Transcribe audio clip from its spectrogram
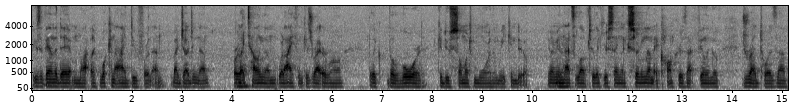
because at the end of the day, my, like what can I do for them by judging them, or like telling them what I think is right or wrong. But like the Lord could do so much more than we can do. You know what I mean? Yeah. That's love too. Like you're saying, like serving them, it conquers that feeling of dread towards them.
